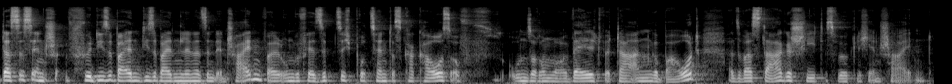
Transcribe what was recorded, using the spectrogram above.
das ist für diese beiden, diese beiden Länder sind entscheidend, weil ungefähr 70 Prozent des Kakaos auf unserer Welt wird da angebaut. Also was da geschieht, ist wirklich entscheidend.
